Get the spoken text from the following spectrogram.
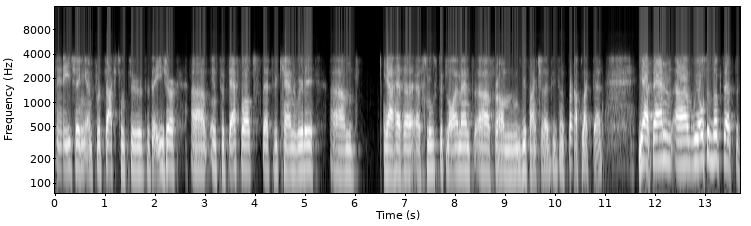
staging and production to, to the Azure uh, into DevOps that we can really um, yeah, have a, a smooth deployment uh, from new functionalities and stuff like that. Yeah, then uh, we also looked at the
